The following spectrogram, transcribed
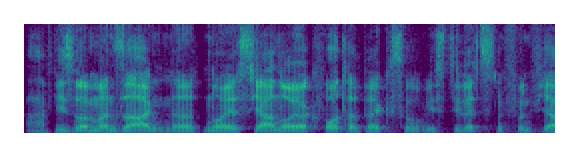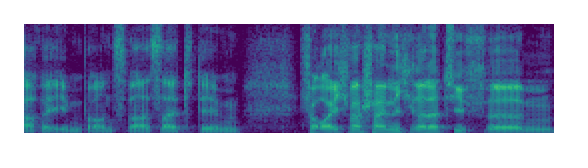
Ah, wie soll man sagen, ne? Neues Jahr, neuer Quarterback, so wie es die letzten fünf Jahre eben bei uns war, seit dem für euch wahrscheinlich relativ, ähm,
